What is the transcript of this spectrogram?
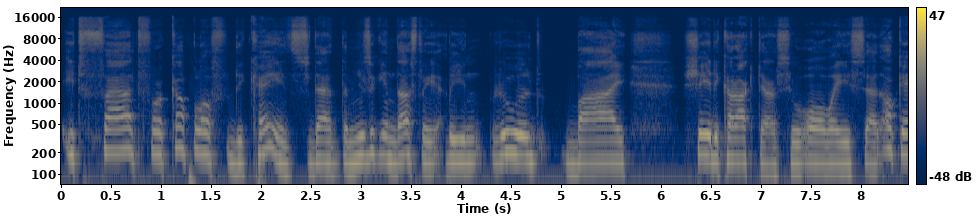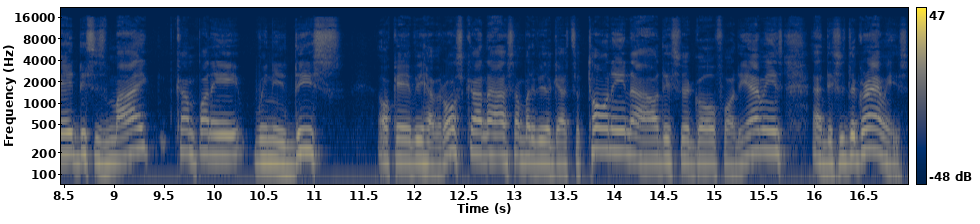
it felt for a couple of decades that the music industry been ruled by shady characters who always said, okay, this is my company, we need this. Okay, we have an Oscar now, somebody will get the Tony, now this will go for the Emmys, and this is the Grammys.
